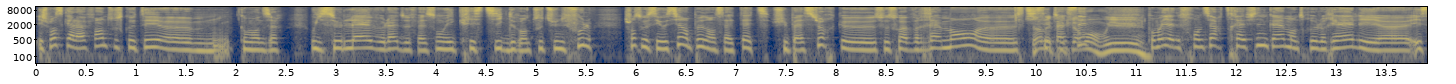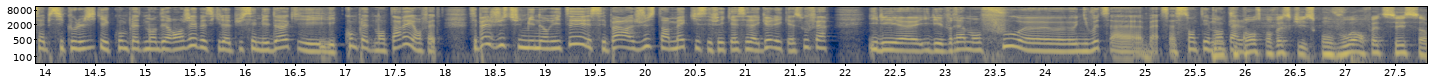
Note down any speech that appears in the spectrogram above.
Et je pense qu'à la fin, tout ce côté, euh, comment dire, où il se lève là de façon écristique devant toute une foule, je pense que c'est aussi un peu dans sa tête. Je suis pas sûre que ce soit vraiment euh, ce qui Non, s'est passé. clairement, oui, oui. oui. Pour moi, il y a une frontière très fine quand même entre le réel et, euh, et sa psychologie qui est complètement dérangée parce qu'il a pu ses médocs et il est complètement taré en fait. C'est pas juste une minorité, c'est pas juste un mec qui s'est fait casser la gueule et qui a souffert. Il est, euh, il est vraiment fou euh, au niveau de sa, bah, sa santé Donc, mentale. penses qu'en fait, ce qu'on voit, en fait, c'est ça.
